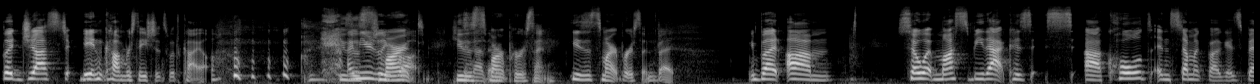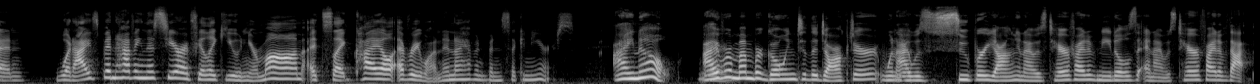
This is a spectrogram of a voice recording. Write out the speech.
But just in conversations with Kyle. He's I'm a usually smart. He's a smart person. He's a smart person, but but um so it must be that cuz uh cold and stomach bug has been what I've been having this year. I feel like you and your mom, it's like Kyle, everyone, and I haven't been sick in years. I know. I remember going to the doctor when I was super young and I was terrified of needles and I was terrified of that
